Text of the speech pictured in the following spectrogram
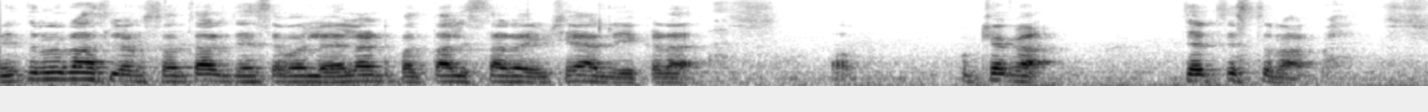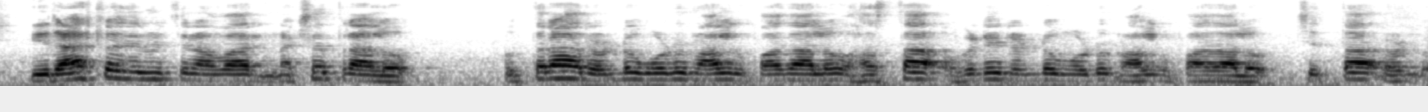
మిథున రాశిలోకి సంచారం చేసే వాళ్ళు ఎలాంటి ఫలితాలు ఇస్తారనే విషయాన్ని ఇక్కడ ముఖ్యంగా చర్చిస్తున్నారు. ఈ రాశిలో జన్మించిన వారి నక్షత్రాలు ఉత్తర రెండు మూడు నాలుగు పాదాలు హస్త ఒకటి రెండు మూడు నాలుగు పాదాలు చిత్త రెండు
